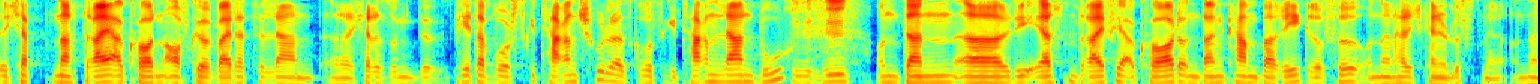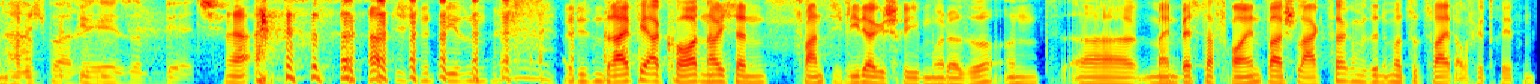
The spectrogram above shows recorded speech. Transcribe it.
ich hab nach drei Akkorden aufgehört, weiter zu lernen. Äh, ich hatte so ein Peter Burschs Gitarrenschule, das große Gitarrenlernbuch und dann äh, die ersten drei, vier Akkorde und dann kamen Barré-Griffe und dann hatte ich keine Lust mehr. Und dann habe ich mit Barré diesen, is a bitch. ja, dann habe ich mit diesen, mit diesen drei, vier Akkorden habe ich dann 20 Lieder geschrieben oder so. Und äh, mein bester Freund war Schlagzeug und wir sind immer zu zweit aufgetreten.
